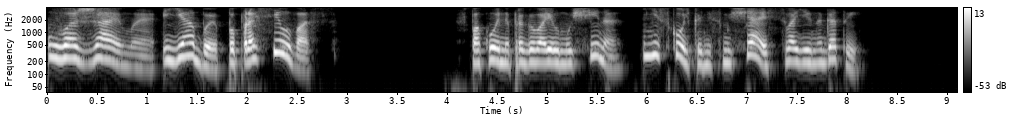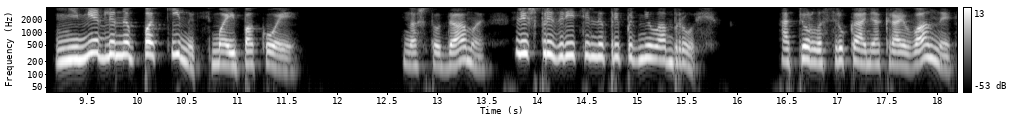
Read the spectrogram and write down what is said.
«Уважаемая, я бы попросил вас...» Спокойно проговорил мужчина, нисколько не смущаясь своей ноготы. «Немедленно покинуть мои покои!» На что дама лишь презрительно приподняла бровь, оперлась руками о край ванны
